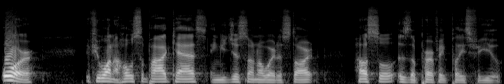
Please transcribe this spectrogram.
Or if you want to host a podcast and you just don't know where to start, Hustle is the perfect place for you.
